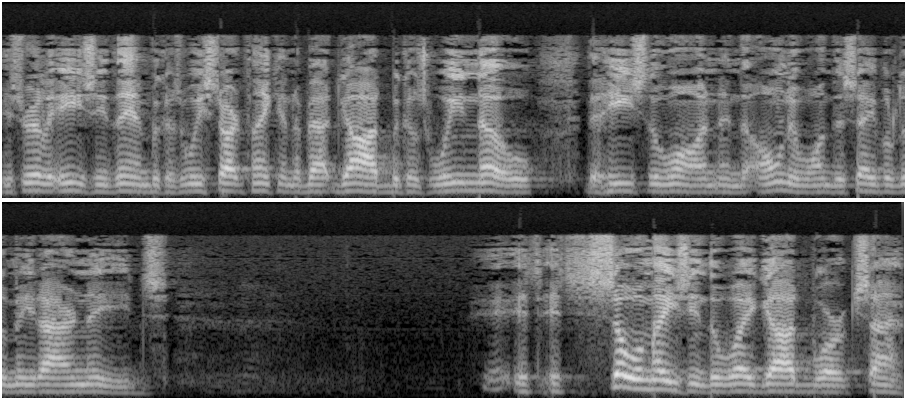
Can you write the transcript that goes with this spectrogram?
It's really easy then because we start thinking about God because we know that He's the one and the only one that's able to meet our needs. It's, it's so amazing the way God works. I,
